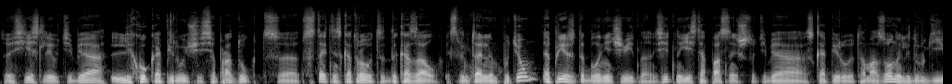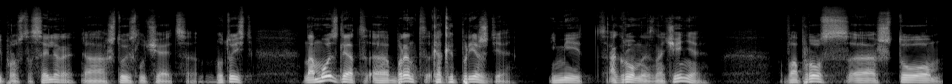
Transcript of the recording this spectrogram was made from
То есть, если у тебя легко копирующийся продукт, э, состоятельность которого ты доказал экспериментальным путем, а прежде это было не очевидно, действительно есть опасность, что тебя скопируют Amazon или другие просто селлеры, а что и случается. Ну, то есть, на мой взгляд, э, бренд, как и прежде, имеет огромное значение. Вопрос, э, что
